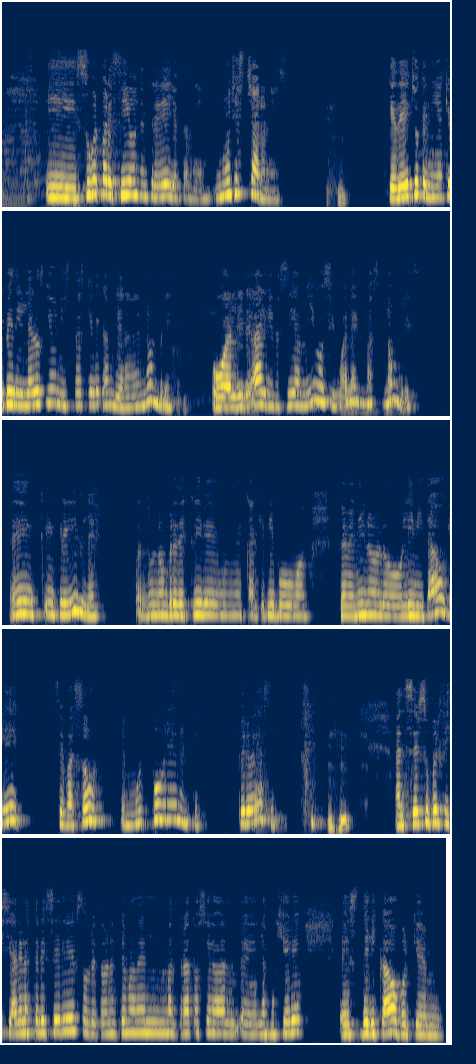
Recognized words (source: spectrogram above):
y súper parecidos entre ellos también. Muchas charones que de hecho tenía que pedirle a los guionistas que le cambiaran el nombre. O al ir a alguien así, amigos, igual hay más nombres. Es increíble cuando un hombre describe un arquetipo femenino lo limitado que es. Se pasó, es muy pobremente, pero es así. Al ser superficial en las teleseries, sobre todo en el tema del maltrato hacia eh, las mujeres, es delicado porque mm,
